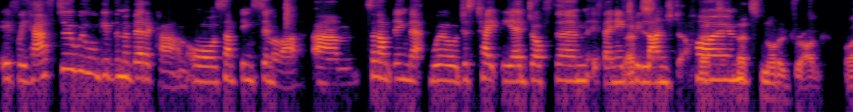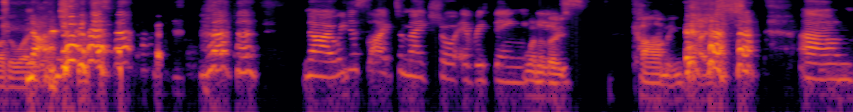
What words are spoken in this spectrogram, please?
if we have to, we will give them a better calm or something similar, um, something that will just take the edge off them if they need that's, to be lunged at home. That's, that's, not a drug, by the way. No. no, we just like to make sure everything One is, of those calming days. um,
